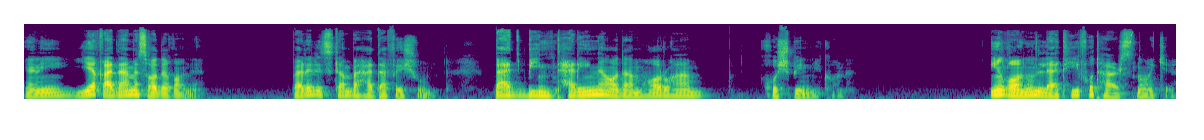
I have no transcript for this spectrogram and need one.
یعنی یه قدم صادقانه. برای رسیدن به هدفشون. بدبینترین آدم ها رو هم خوشبین می‌کنه. این قانون لطیف و ترسناکه.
